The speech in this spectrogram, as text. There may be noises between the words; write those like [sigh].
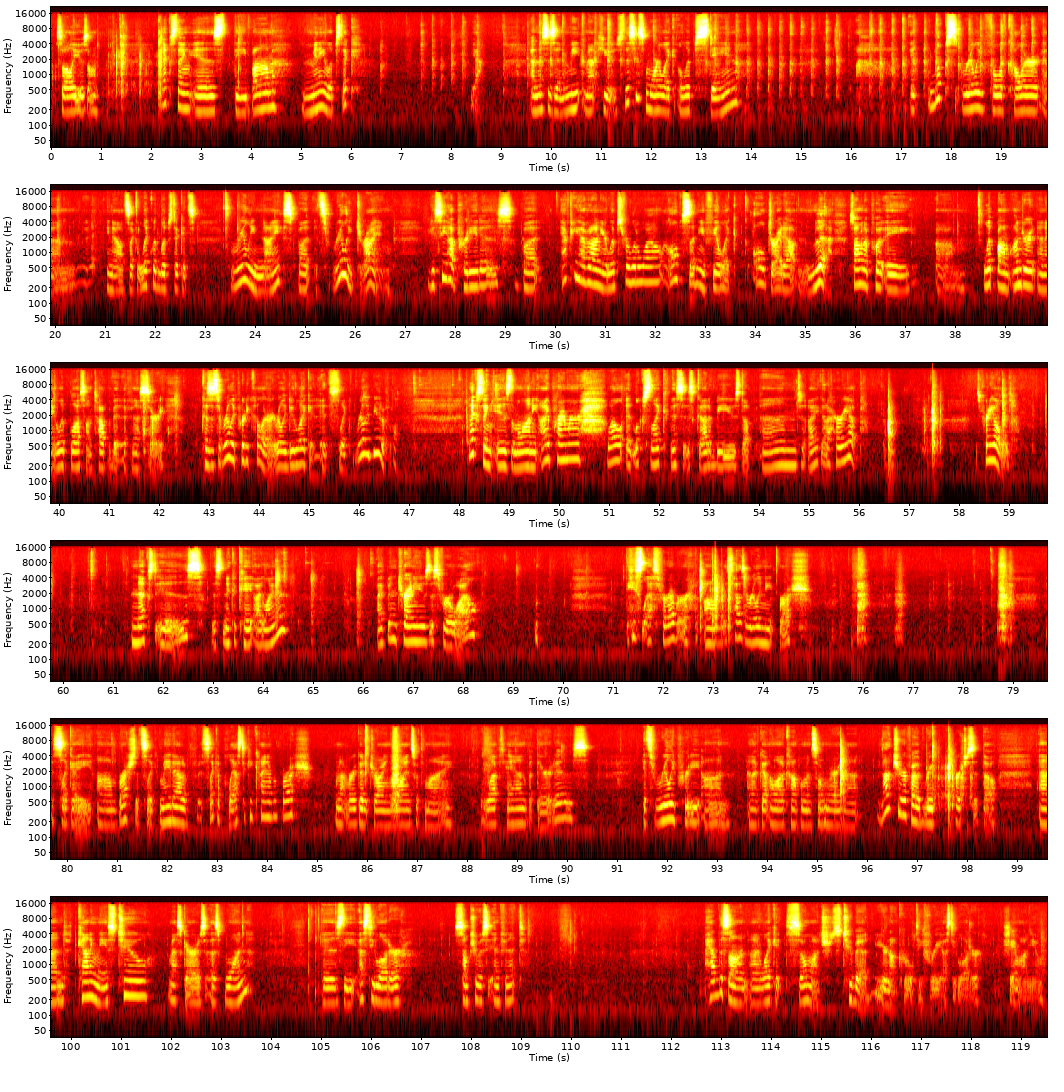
So I'll use them. Next thing is the Balm Mini Lipstick. Yeah. And this is in Meet Matte Hughes. This is more like a lip stain. It looks really full of color and you know, it's like a liquid lipstick. It's really nice, but it's really drying. You see how pretty it is, but after you have it on your lips for a little while, all of a sudden you feel like all dried out and bleh. So I'm going to put a um, lip balm under it and a lip gloss on top of it if necessary. Because it's a really pretty color. I really do like it. It's like really beautiful. Next thing is the Milani Eye Primer. Well, it looks like this has got to be used up and I got to hurry up. It's pretty old. Next is this Nicka K eyeliner. I've been trying to use this for a while. [laughs] These last forever. Um, this has a really neat brush. It's like a um, brush that's like made out of, it's like a plasticky kind of a brush. I'm not very good at drawing the lines with my left hand, but there it is. It's really pretty on, and I've gotten a lot of compliments when wearing that. Not sure if I would repurchase it though. And counting these two mascaras as one is the Estee Lauder Sumptuous Infinite Have this on and I like it so much. It's too bad you're not cruelty free, Estee Lauder. Shame on you.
